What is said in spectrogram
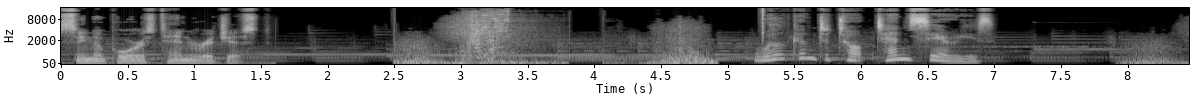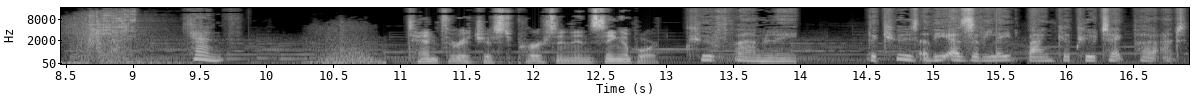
Singapore's 10 richest. Welcome to Top 10 series. 10th, 10th richest person in Singapore. Khoo family. The Khoos are the heirs of late banker Khoo Teck Puat,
